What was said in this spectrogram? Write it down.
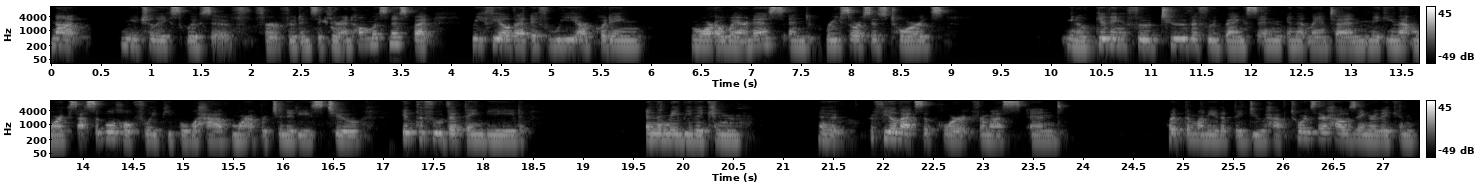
not mutually exclusive for food insecure and homelessness, but we feel that if we are putting more awareness and resources towards you know giving food to the food banks in, in atlanta and making that more accessible hopefully people will have more opportunities to get the food that they need and then maybe they can uh, feel that support from us and put the money that they do have towards their housing or they can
